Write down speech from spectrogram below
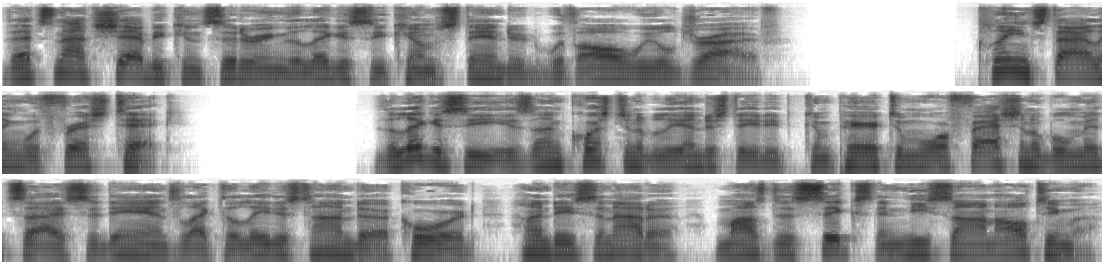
That's not shabby considering the Legacy comes standard with all-wheel drive. Clean styling with fresh tech. The Legacy is unquestionably understated compared to more fashionable midsize sedans like the latest Honda Accord, Hyundai Sonata, Mazda 6, and Nissan Altima.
